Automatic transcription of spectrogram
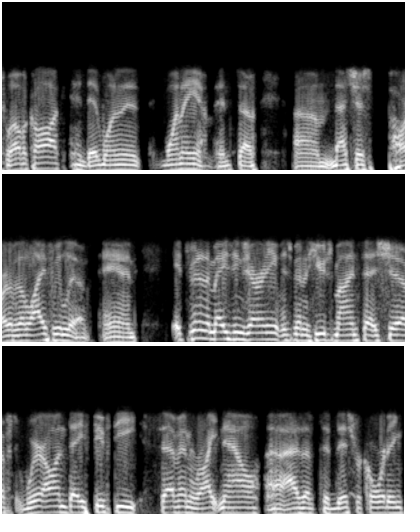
12 o'clock and did one at 1 a.m. And so um, that's just part of the life we live. And it's been an amazing journey. It's been a huge mindset shift. We're on day 57 right now, uh, as of to this recording.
